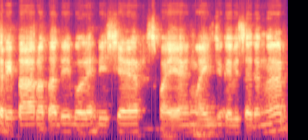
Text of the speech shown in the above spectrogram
cerita Ara tadi boleh di-share supaya yang lain juga bisa dengar.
